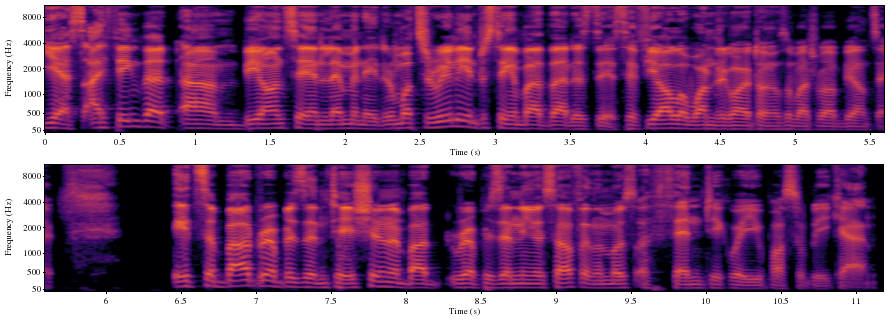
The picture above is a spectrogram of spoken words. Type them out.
Yes, I think that um, Beyonce and Lemonade, and what's really interesting about that is this: if y'all are wondering why I'm talking so much about Beyonce, it's about representation, about representing yourself in the most authentic way you possibly can.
